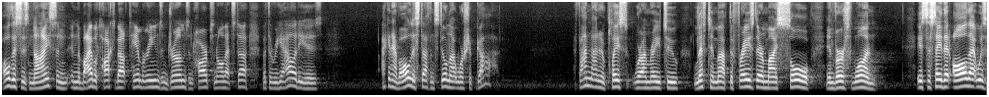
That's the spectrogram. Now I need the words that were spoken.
All this is nice, and, and the Bible talks about tambourines and drums and harps and all that stuff, but the reality is, I can have all this stuff and still not worship God. If I'm not in a place where I'm ready to lift him up. The phrase there, my soul, in verse 1, is to say that all that was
